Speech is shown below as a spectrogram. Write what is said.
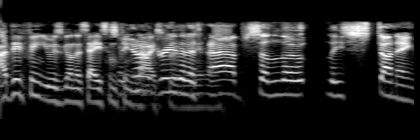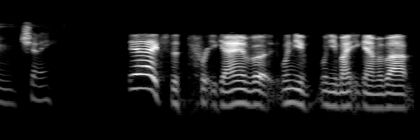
I did think you was going to say So something you don't nice. agree that it's minute absolutely stunning, Chinny? Yeah, it's a pretty game, but when you when you make a game about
